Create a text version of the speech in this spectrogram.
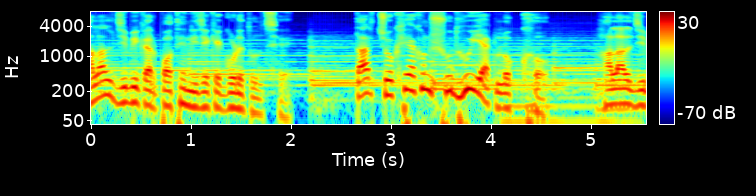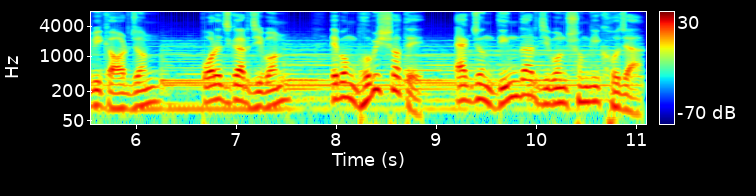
হালাল জীবিকার পথে নিজেকে গড়ে তুলছে। তার চোখে এখন শুধুই এক লক্ষ্য, হালাল জীবিকা অর্জন, পরেজগার জীবন এবং ভবিষ্যতে একজন দিনদার জীবনসঙ্গী খোঁজা,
